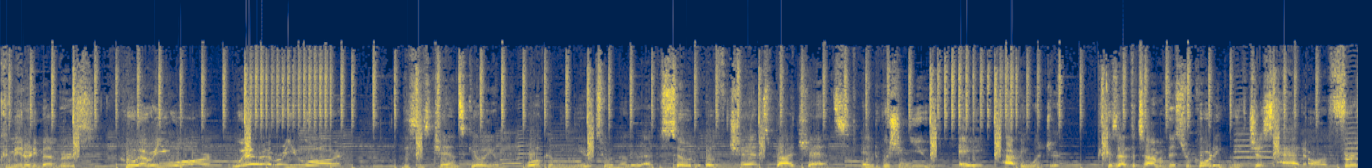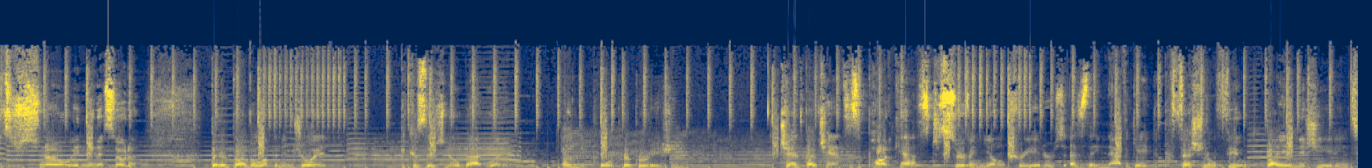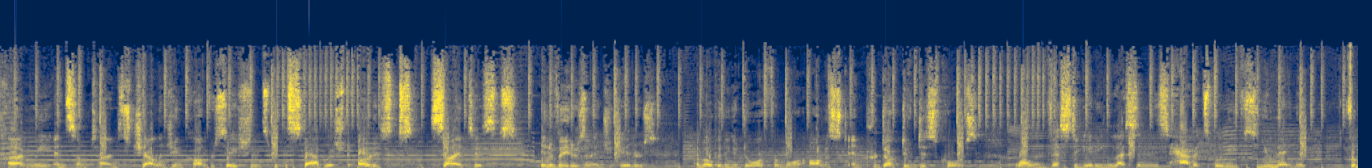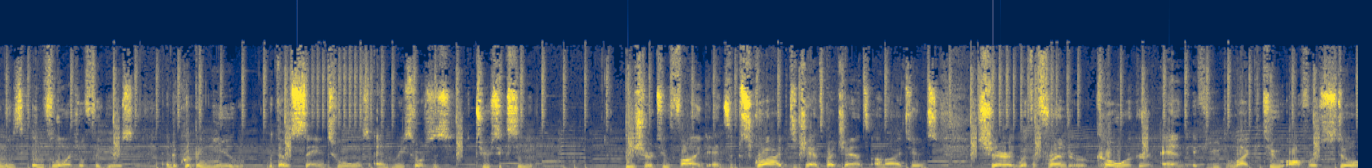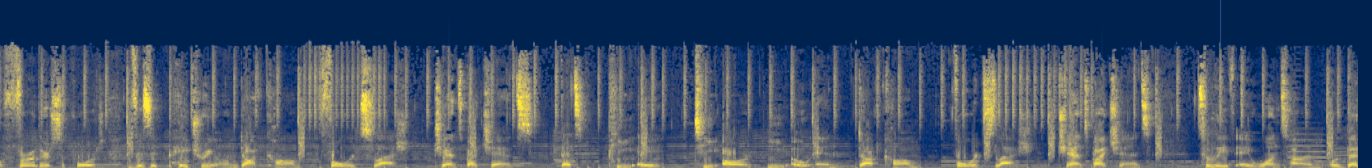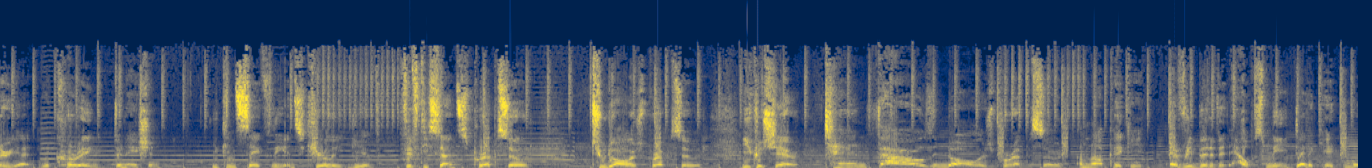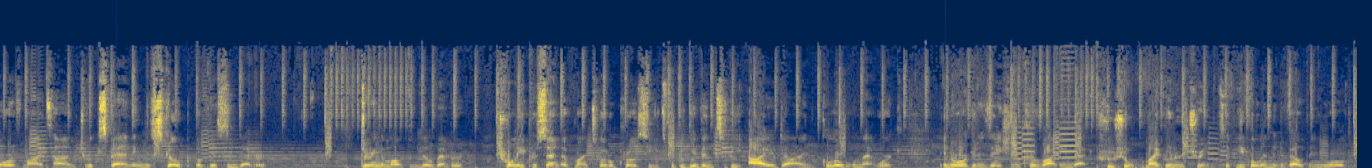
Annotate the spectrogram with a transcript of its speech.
community members, whoever you are, wherever you are. This is Chance Gilliam welcoming you to another episode of Chance by Chance and wishing you a happy winter. Because at the time of this recording, we've just had our first snow in Minnesota. Better bundle up and enjoy it because there's no bad weather, only poor preparation. Chance by Chance is a podcast serving young creators as they navigate the professional field by initiating timely and sometimes challenging conversations with established artists, scientists, innovators, and educators. I'm opening a door for more honest and productive discourse while investigating lessons, habits, beliefs, you name it, from these influential figures and equipping you with those same tools and resources to succeed. Be sure to find and subscribe to Chance by Chance on iTunes. Share it with a friend or coworker, and if you'd like to offer still further support, visit patreon.com forward slash chance by chance. That's P A T R E O N dot com forward slash chance by chance to leave a one time or better yet recurring donation. You can safely and securely give 50 cents per episode $2 per episode. You could share $10,000 per episode. I'm not picky. Every bit of it helps me dedicate more of my time to expanding the scope of this endeavor. During the month of November, 20% of my total proceeds will be given to the Iodine Global Network, an organization providing that crucial micronutrient to people in the developing world.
